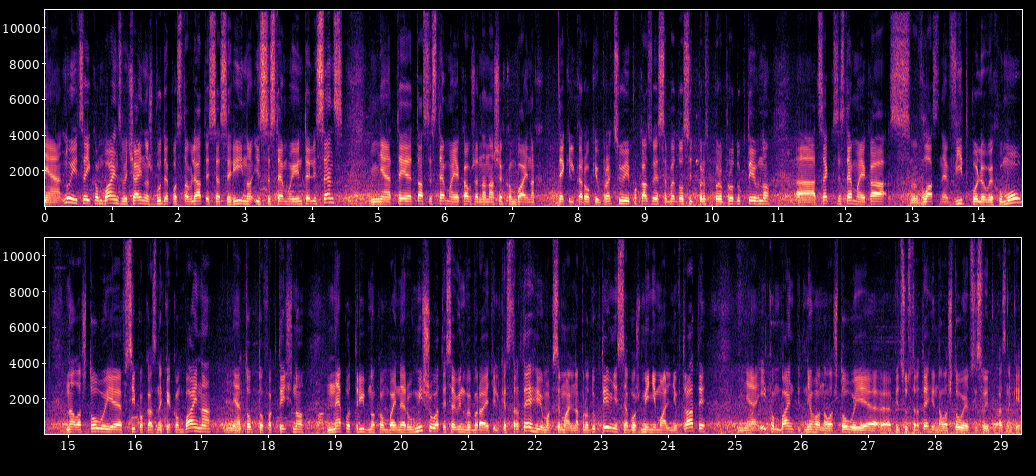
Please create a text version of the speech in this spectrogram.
Е, Ну і цей комбайн, звичайно ж, буде поставлятися серійно із системою IntelliSense. Е, Це та система, яка вже на наших комбайнах декілька років працює і показує себе досить продуктивно. Це система, яка власне від польових умов налаштовує всі показники комбайна. Е, Тобто, фактично не потрібно комбайнеру вмішуватися. Він вибирає тільки стратегію, максимальна продуктивність або ж мінімальні втрати. Е, І комбайн під нього налаштовує е, під цю стратегію, налаштовує всі свої показники.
